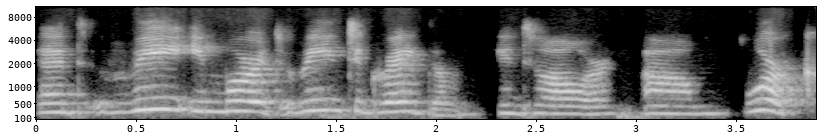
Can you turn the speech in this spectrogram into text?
and re-emerge, reintegrate them into our um, work?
